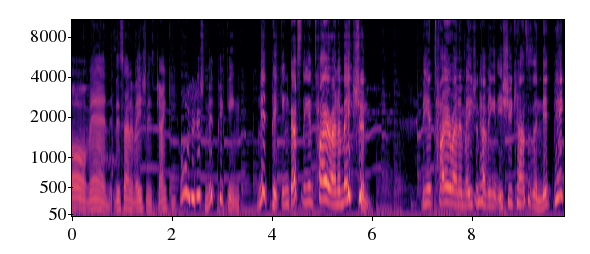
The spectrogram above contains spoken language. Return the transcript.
oh man, this animation is janky, oh, you're just nitpicking. Nitpicking? That's the entire animation! The entire animation having an issue counts as a nitpick?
